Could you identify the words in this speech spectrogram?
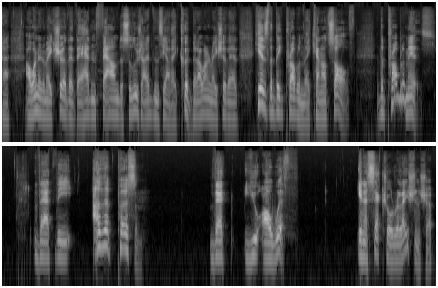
Uh, I wanted to make sure that they hadn't found a solution. I didn't see how they could, but I wanted to make sure that here's the big problem they cannot solve. The problem is that the other person that you are with in a sexual relationship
